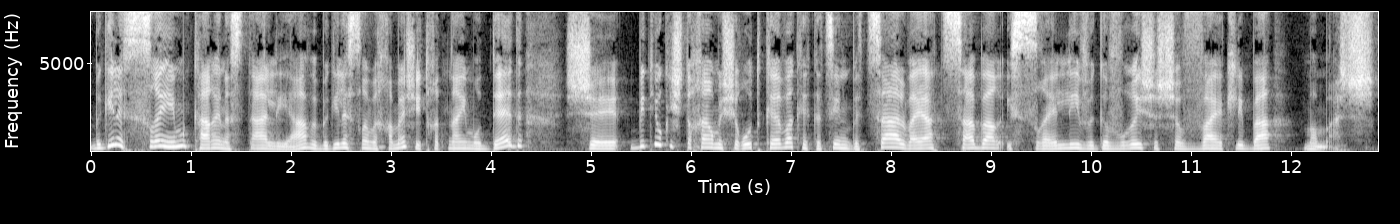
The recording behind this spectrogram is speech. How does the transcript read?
בגיל 20 קארן עשתה עלייה, ובגיל 25 היא התחתנה עם עודד, שבדיוק השתחרר משירות קבע כקצין בצה"ל, והיה צבר ישראלי וגברי ששבה את ליבה ממש.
